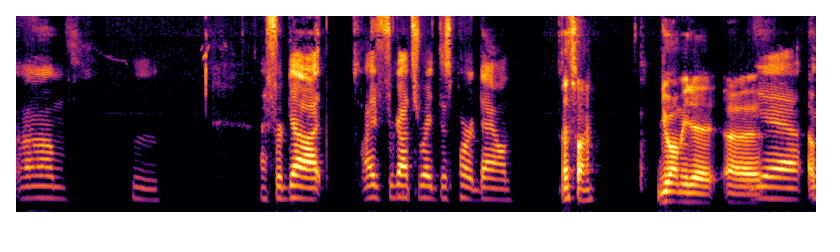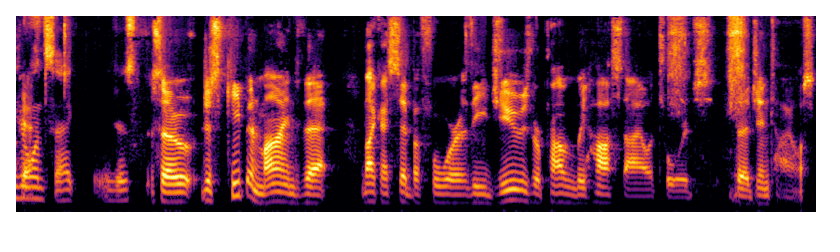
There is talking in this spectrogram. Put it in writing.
Um. Hmm. I forgot. I forgot to write this part down. That's fine. Do you want me to? Uh, yeah. Okay. Here, one sec. Just so just keep in mind that like I said before, the Jews were probably hostile towards the Gentiles.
